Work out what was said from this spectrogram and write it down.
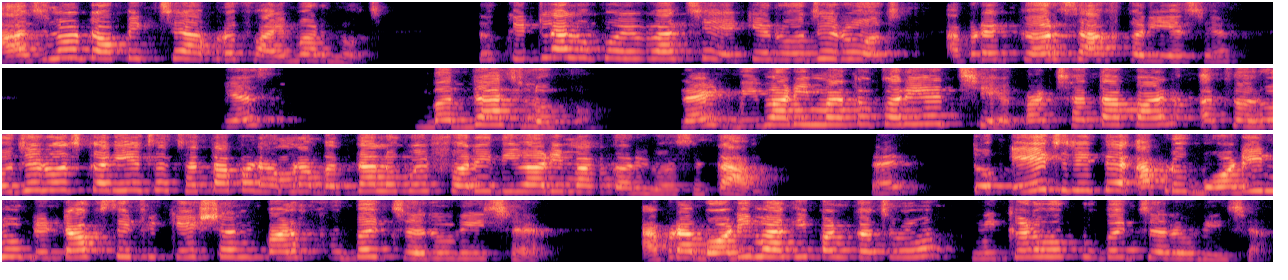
આજનો ટોપિક છે આપણો ફાઈબરનો જ. તો કેટલા લોકો એવા છે કે રોજે રોજ આપણે ઘર સાફ કરીએ છીએ? યસ બધા જ લોકો. રાઈટ દિવાળીમાં તો કરીએ જ છીએ, પણ છતાં પણ અથવા રોજે રોજ કરીએ છીએ, છતાં પણ હમણાં બધા લોકોએ ફરી દિવાળીમાં કર્યું હશે કામ. રાઈટ તો એ જ રીતે આપણું બોડીનું ડિટોક્સિફિકેશન પણ ખૂબ જ જરૂરી છે. આપણા બોડીમાંથી પણ કચરો નીકળવો ખૂબ જ જરૂરી છે.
